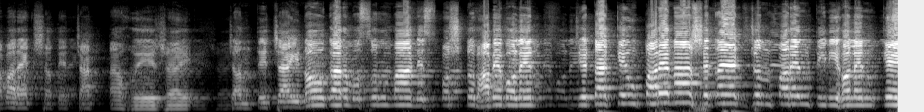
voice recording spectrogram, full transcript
আবার একসাথে চারটা হয়ে যায়। জানতে চাই, নওগার মুসলমান স্পষ্ট ভাবে বলেন, যেটা কেউ পারে না, সেটা একজন পারেন, তিনি হলেন কে?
